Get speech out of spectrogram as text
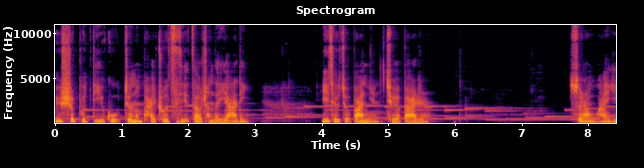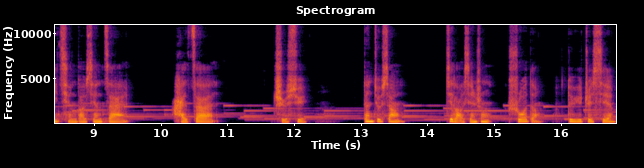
遇事不嘀咕，就能排除自己造成的压力。一九九八年七月八日。虽然武汉疫情到现在还在持续，但就像季老先生说的，对于这些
